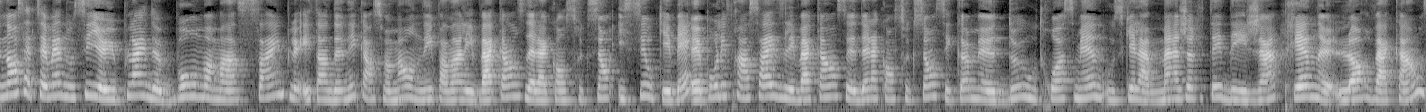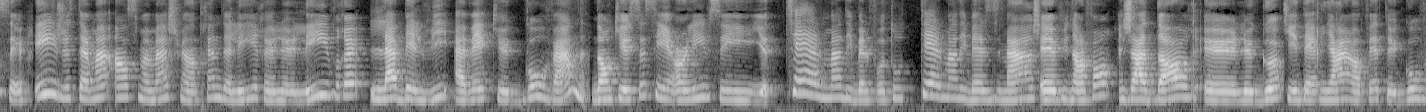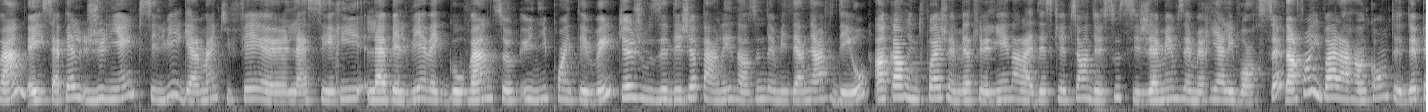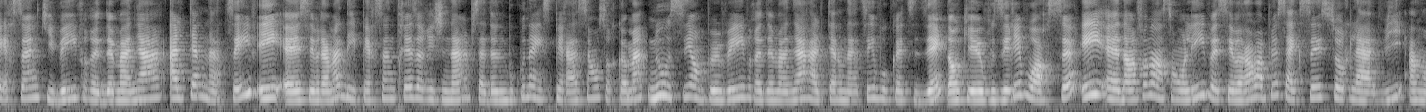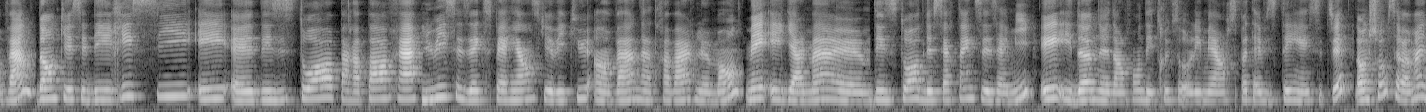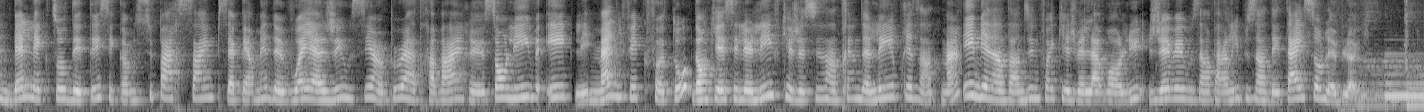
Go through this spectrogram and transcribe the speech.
Sinon, cette semaine aussi, il y a eu plein de beaux moments simples, étant donné qu'en ce moment, on est pendant les vacances de la construction ici au Québec. Euh, pour les Françaises, les vacances de la construction, c'est comme euh, deux ou trois semaines où ce que la majorité des gens prennent leurs vacances. Et justement, en ce moment, je suis en train de lire le livre La belle vie avec Govan. Donc, euh, ça, c'est un livre, c'est il y a tellement des belles photos, tellement des belles images. Puis, dans le fond, j'adore le gars qui est derrière, en fait, Govan. il s'appelle Julien c'est lui également qui fait euh, la série La Belle Vie avec Govan sur uni.tv que je vous ai déjà parlé dans une de mes dernières vidéos. Encore une fois, je vais mettre le lien dans la description en dessous si jamais vous aimeriez aller voir ça. Dans le fond, il va à la rencontre de personnes qui vivent de manière alternative et euh, c'est vraiment des personnes très originales puis ça donne beaucoup d'inspiration sur comment nous aussi on peut vivre de manière alternative au quotidien. Donc euh, vous irez voir ça et dans le fond dans son livre, c'est vraiment plus axé sur la vie en van. Donc c'est des récits et des histoires par rapport à lui, ses expériences qu'il a vécues en van à travers le monde, mais également euh, des histoires de certains de ses amis et il donne dans le fond des trucs sur les meilleurs spots à visiter et ainsi de suite. Donc je trouve que c'est vraiment une belle lecture d'été, c'est comme super simple, puis ça permet de voyager aussi un peu à travers euh, son livre et les magnifiques photos. Donc euh, c'est le livre que je suis en train de lire présentement et bien entendu une fois que je vais l'avoir lu, je vais vous en parler plus en détail sur le blog.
